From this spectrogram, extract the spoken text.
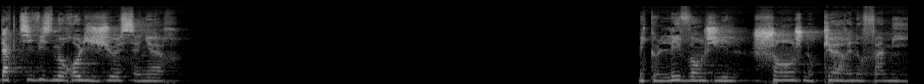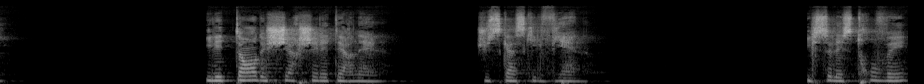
d'activisme religieux, Seigneur. Mais que l'Évangile change nos cœurs et nos familles. Il est temps de chercher l'Éternel jusqu'à ce qu'il vienne. Il se laisse trouver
